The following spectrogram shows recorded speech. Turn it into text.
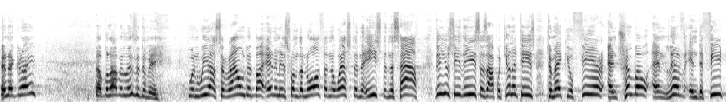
Isn't that great? Now, beloved, listen to me. when we are surrounded by enemies from the north and the west and the east and the south? Do you see these as opportunities to make you fear and tremble and live in defeat?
